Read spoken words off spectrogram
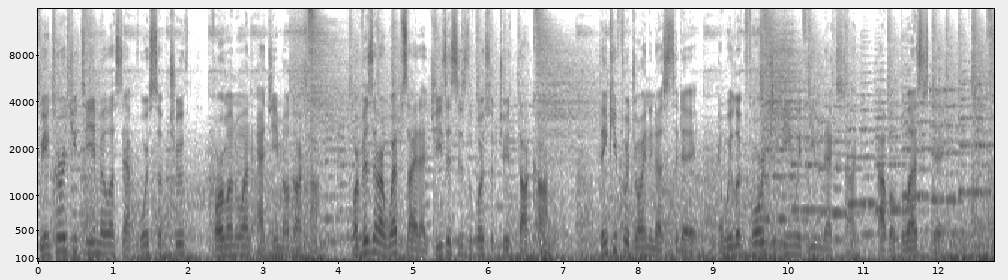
we encourage you to email us at voiceoftruth411 at gmail.com or visit our website at jesusisthevoiceoftruth.com. Thank you for joining us today, and we look forward to being with you next time. Have a blessed day.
